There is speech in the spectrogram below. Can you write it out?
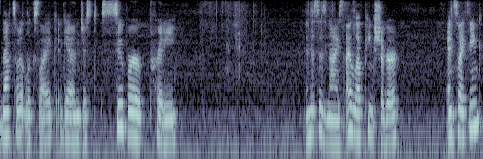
That's what it looks like. Again, just super pretty. And this is nice. I love pink sugar. And so I think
